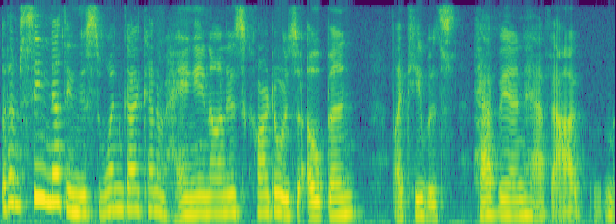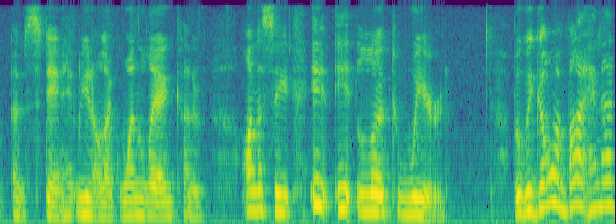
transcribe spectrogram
but I'm seeing nothing. This one guy kind of hanging on his car door is open, like he was half in, half out, uh, stand, you know, like one leg kind of on the seat. It it looked weird. But we go on by and I,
